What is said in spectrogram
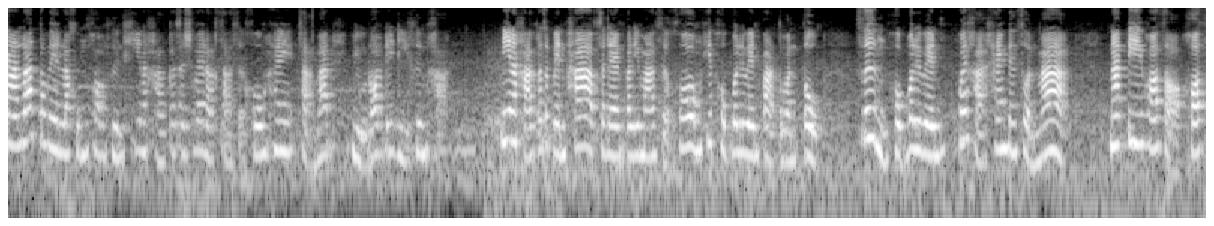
การลาดตระเวนและคุ้มครองพื้นที่นะคะ ก็จะช่วยรักษาเสือโคร่งให้สามารถอยู่รอดได้ดีขึ้นค่ะ นี่นะคะก็จะเป็นภาพแสดงปริมาณเสือโคร่งที่พบบริเวณป่าตะวันตก ซึ่งพบบริเวณห้วยขาแข้งเป็นส่วนมากณปีพศคศ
